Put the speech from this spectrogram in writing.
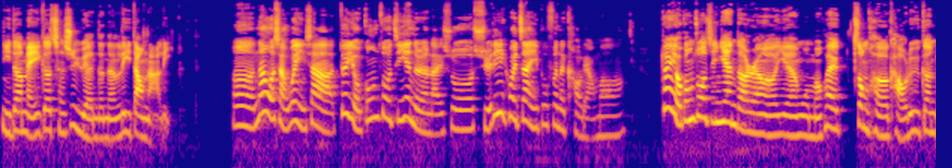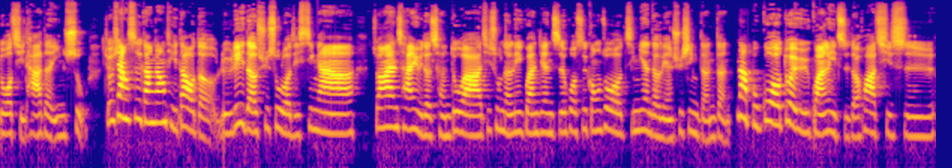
你的每一个城市语言的能力到哪里。嗯，那我想问一下，对有工作经验的人来说，学历会占一部分的考量吗？对有工作经验的人而言，我们会综合考虑更多其他的因素，就像是刚刚提到的履历的叙述逻辑性啊、专案参与的程度啊、技术能力关键字或是工作经验的连续性等等。那不过对于管理职的话，其实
